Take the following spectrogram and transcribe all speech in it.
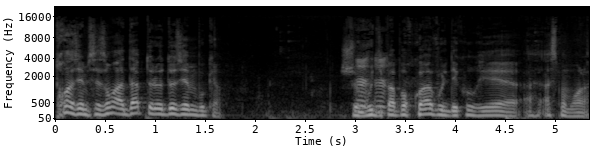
troisième saison adapte le deuxième bouquin. Je vous dis pas pourquoi, vous le découvrirez euh, à, à ce moment-là.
